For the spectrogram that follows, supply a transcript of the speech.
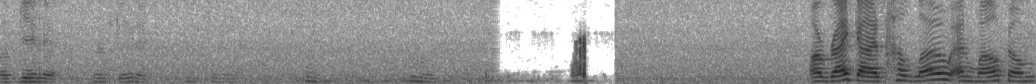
Let's get it. Let's get it. Let's get it. Hmm. Hmm. All right, guys. Hello and welcome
